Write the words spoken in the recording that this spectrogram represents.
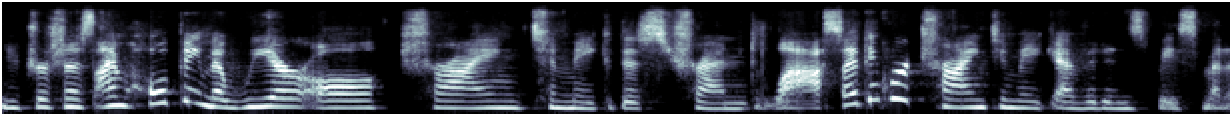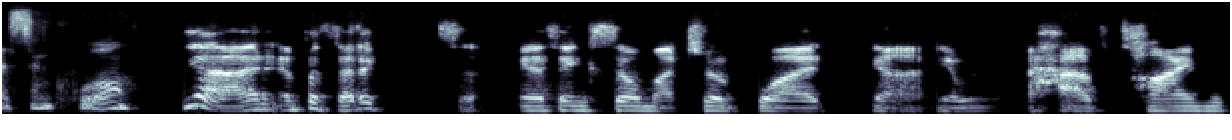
nutritionists, I'm hoping that we are all trying to make this trend last. I think we're trying to make evidence based medicine cool. Yeah, and empathetic. I think so much of what yeah, you know, we want to have time with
